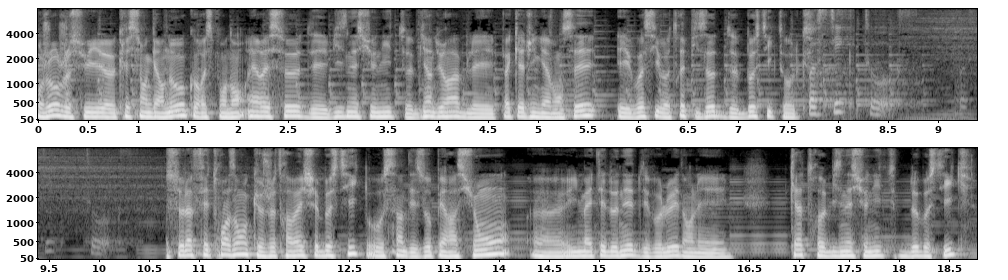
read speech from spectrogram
Bonjour, je suis euh, Christian Garneau, correspondant RSE des business units bien durables et packaging avancé, et voici votre épisode de Bostik Talks. Bostik Talks. Cela fait trois ans que je travaille chez Bostik au sein des opérations. Euh, il m'a été donné d'évoluer dans les quatre business units de Bostik,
